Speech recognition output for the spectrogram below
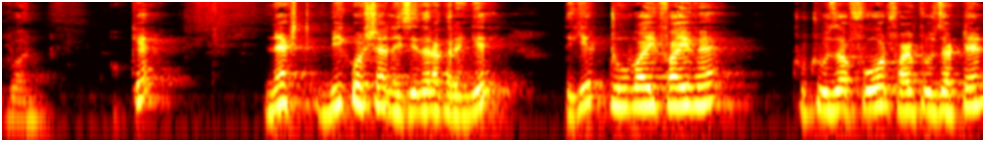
one, okay? Next, B question इसी तरह करेंगे। देखिए, टू बाई फाइव है, टू टू ज़ा फोर, फाइव टू ज़ा टेन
